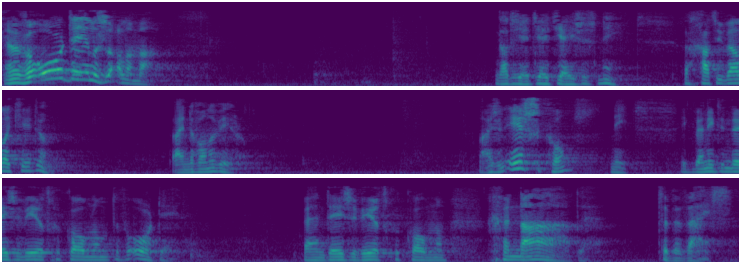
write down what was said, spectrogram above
En we veroordelen ze allemaal. Dat deed Jezus niet. Dat gaat hij wel een keer doen. Het einde van de wereld. Maar zijn eerste komst niet. Ik ben niet in deze wereld gekomen om te veroordelen. Ik ben in deze wereld gekomen om genade te bewijzen.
